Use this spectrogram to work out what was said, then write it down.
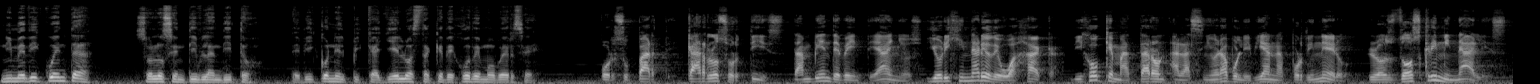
Ni me di cuenta, solo sentí blandito. Le di con el picayelo hasta que dejó de moverse. Por su parte, Carlos Ortiz, también de 20 años y originario de Oaxaca, dijo que mataron a la señora boliviana por dinero. Los dos criminales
